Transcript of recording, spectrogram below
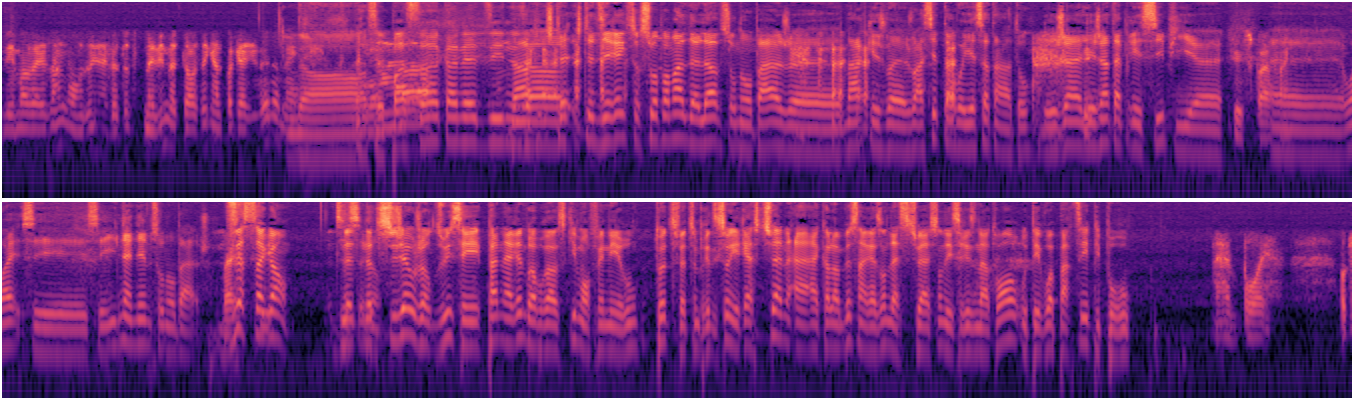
les mauvais angles, on dit que j'ai fait toute ma vie me tasser quand le puck arrivait, là, mais... Non, c'est pas ça qu'on a dit, Non, je, te, je te dirais que tu reçois pas mal de love sur nos pages, euh, Marc, et je vais, je vais essayer de t'envoyer ça tantôt. Les gens, les gens t'apprécient, puis euh, C'est super fin. euh, ouais, c'est c'est unanime sur nos pages. Ben, 10 secondes. 10 Le- notre sujet aujourd'hui, c'est Panarin Bobrovski vont finir où? Toi, tu fais une prédiction. Il reste-tu à, à- à Columbus en raison de la situation des séries éliminatoires ou t'es vois partir puis pour où? Ah, boy. OK,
